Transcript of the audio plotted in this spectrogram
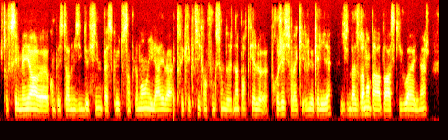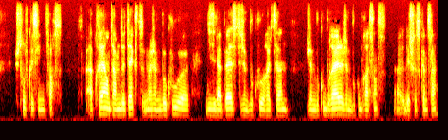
Je trouve que c'est le meilleur euh, compositeur de musique de film parce que tout simplement, il arrive à être éclectique en fonction de n'importe quel euh, projet sur lequel il est. Il se base vraiment par rapport à ce qu'il voit à l'image. Je trouve que c'est une force. Après, en termes de texte, moi, j'aime beaucoup euh, Dizzy La Peste, j'aime beaucoup Orelsan, J'aime beaucoup Brel, j'aime beaucoup Brassens, euh, des choses comme ça.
